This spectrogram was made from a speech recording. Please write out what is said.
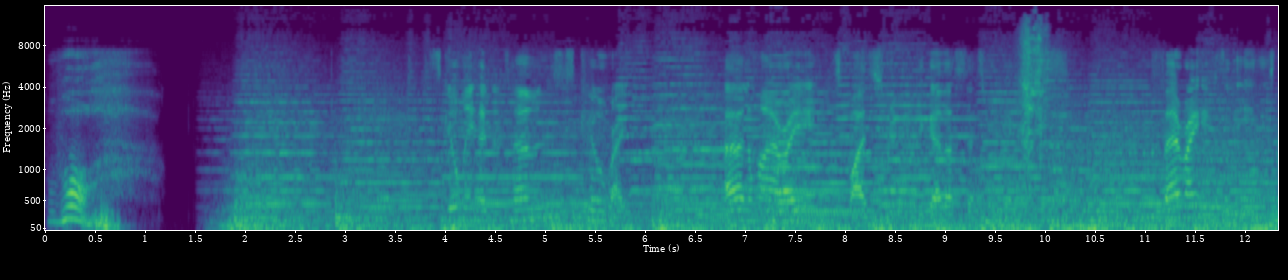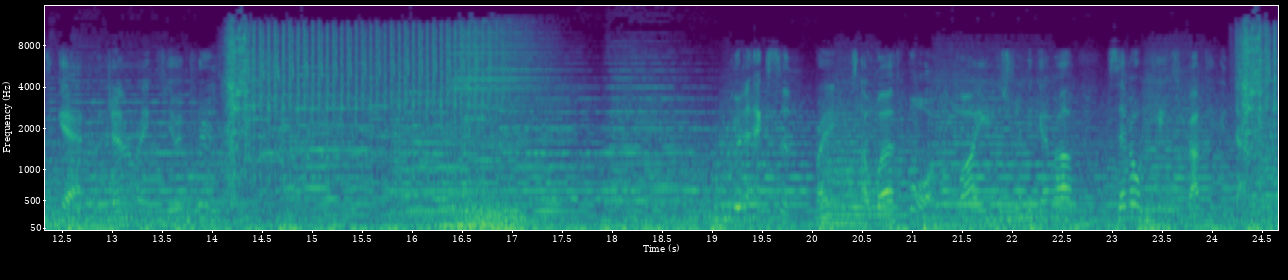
Whoa. Skill meter determines kill rate. Earn higher ratings by stringing together successful hits. Fair ratings are the easiest to get, but generate few points. Good and excellent ratings are worth more, require you to string together several hits without taking damage.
